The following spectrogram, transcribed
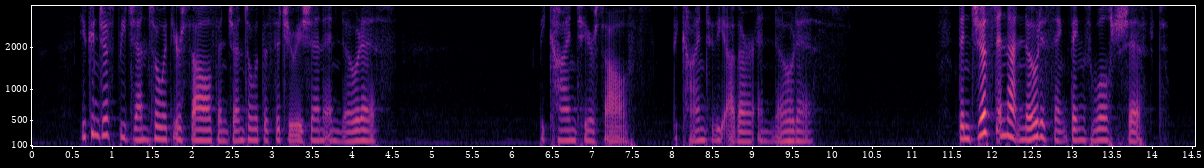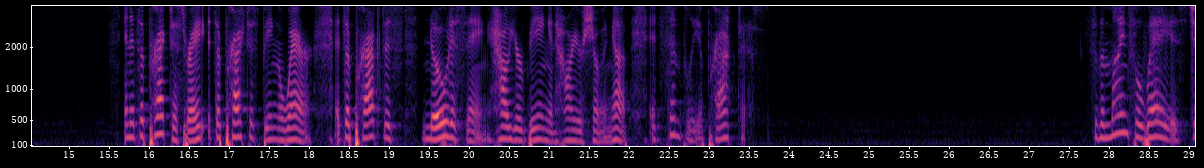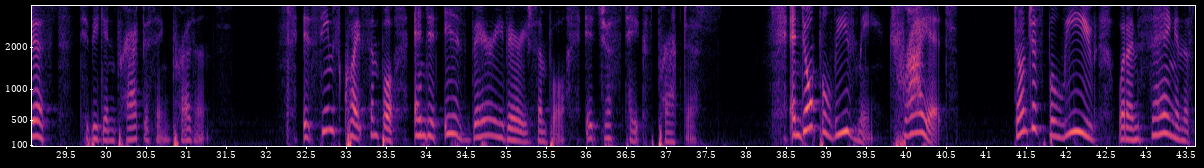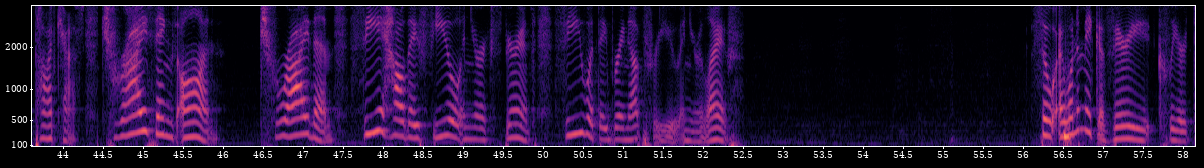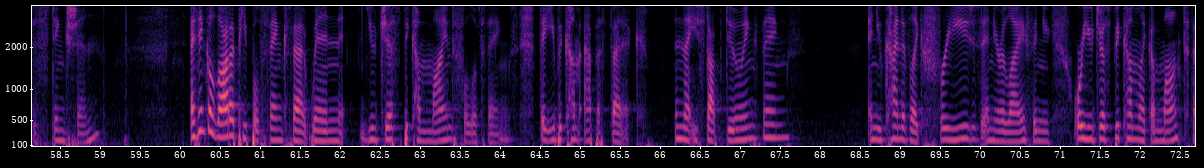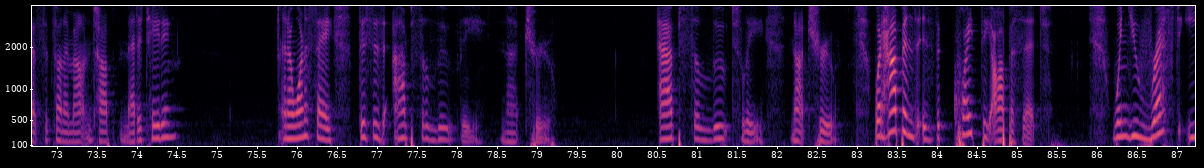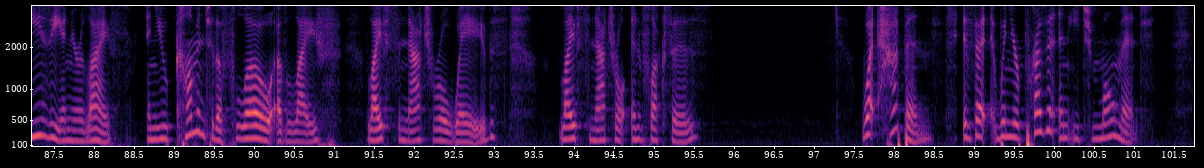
You can just be gentle with yourself and gentle with the situation and notice. Be kind to yourself be kind to the other and notice. Then, just in that noticing, things will shift. And it's a practice, right? It's a practice being aware. It's a practice noticing how you're being and how you're showing up. It's simply a practice. So, the mindful way is just to begin practicing presence. It seems quite simple, and it is very, very simple. It just takes practice. And don't believe me, try it. Don't just believe what I'm saying in this podcast. Try things on. Try them. See how they feel in your experience. See what they bring up for you in your life. So, I want to make a very clear distinction. I think a lot of people think that when you just become mindful of things, that you become apathetic and that you stop doing things and you kind of like freeze in your life and you or you just become like a monk that sits on a mountaintop meditating. And I want to say this is absolutely not true. Absolutely not true. What happens is the quite the opposite. When you rest easy in your life and you come into the flow of life, life's natural waves, life's natural influxes, what happens is that when you're present in each moment,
